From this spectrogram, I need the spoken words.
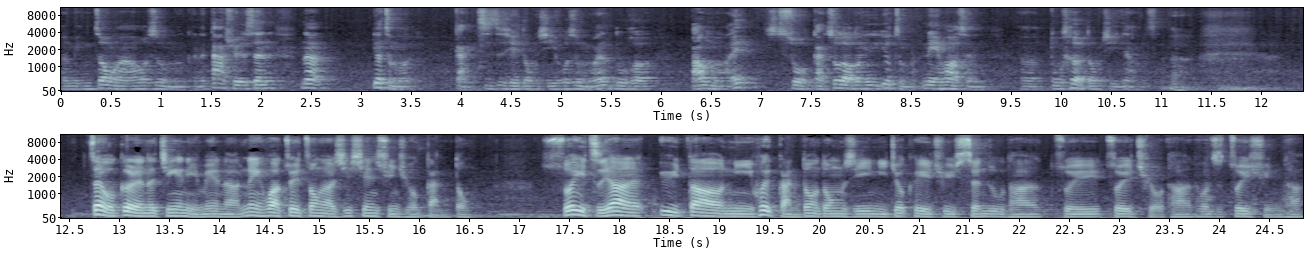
呃民众啊，或是我们可能大学生，那要怎么感知这些东西，或是我们要如何？把我们哎所感受到的东西又怎么内化成呃独特的东西这样子啊？在我个人的经验里面呢，内化最重要是先寻求感动，所以只要遇到你会感动的东西，你就可以去深入它，追追求它，或者追寻它。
